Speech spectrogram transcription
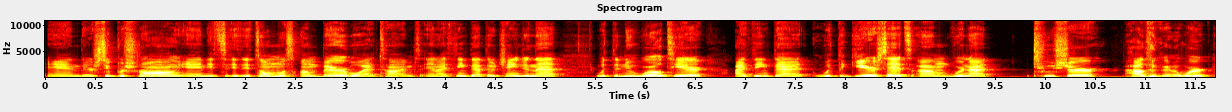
and they're super strong and it's it's almost unbearable at times and I think that they're changing that with the new world tier I think that with the gear sets um, we're not too sure how they're gonna work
